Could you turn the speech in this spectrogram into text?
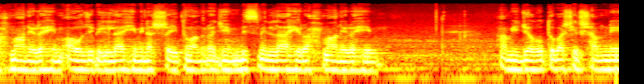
রহমান রহিম আউজুবিল্লাহ মিনাশাইতান রাজিম। বিসমিল্লাহ রহমান রহিম আমি জগতবাসীর সামনে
